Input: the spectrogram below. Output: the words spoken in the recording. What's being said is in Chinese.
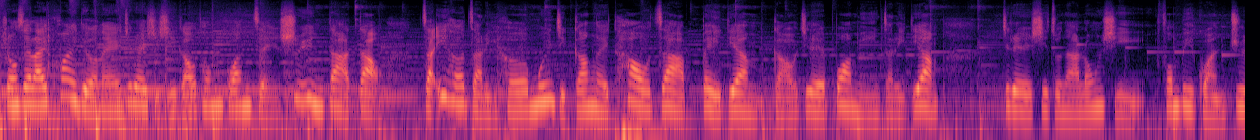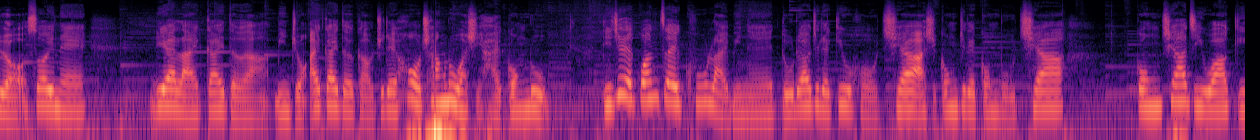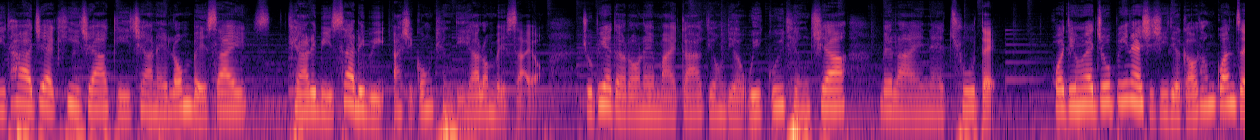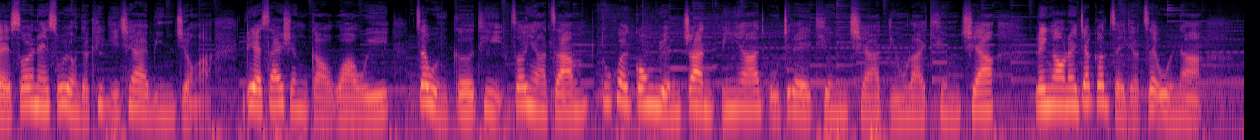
上次来看到呢，这个实施交通管制，市运大道十一号、十二号每一天的透早八点到这个半暝十二点，这个时阵啊，拢是封闭管制哦，所以呢。你爱来改道啊，民众爱改道到即个后昌路还是海公路？伫即个管制区内面呢，除了即个救护车，还是讲即个公务车、公车之外，其他的即个汽车、机车呢，拢袂使徛入面、塞入面，还是讲停伫遐拢袂使哦。周边的道路呢，卖加强着违规停车，要来呢处理。会场的周边呢实施着交通管制，所以呢使用着汽机车的民众啊，你会使先到外围捷运高铁左营站、都会公园站边啊有即个停车场来停车，然后呢再搁坐着捷运啊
